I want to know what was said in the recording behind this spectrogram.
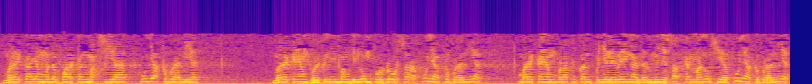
Mereka yang menebarkan maksiat punya keberanian mereka yang bergelimang di lumpur dosa punya keberanian. Mereka yang melakukan penyelewengan dan menyesatkan manusia punya keberanian.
